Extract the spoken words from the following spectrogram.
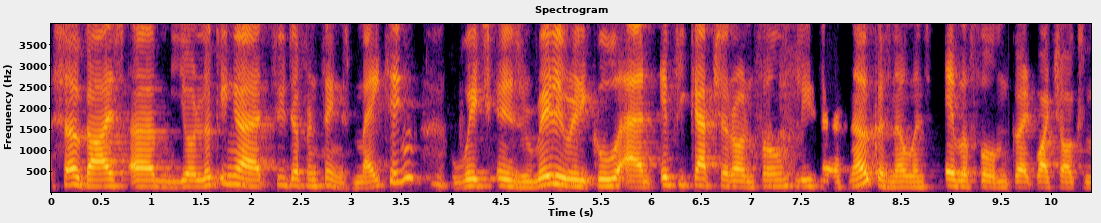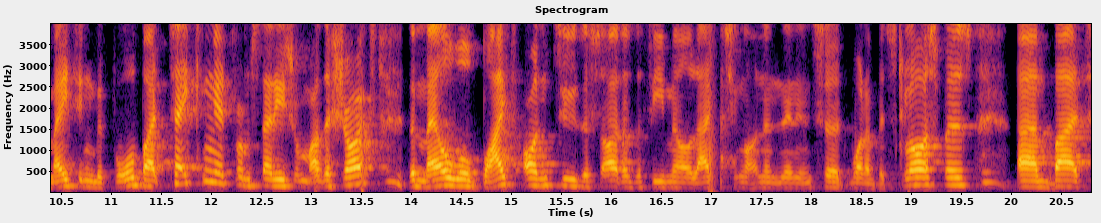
so, guys, um, you're looking at two different things mating, which is really, really cool. And if you capture on film, please let us know because no one's ever filmed great white sharks mating before. But taking it from studies from other sharks, the male will bite onto the side of the female, latching on, and then insert one of its claspers. Um, but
